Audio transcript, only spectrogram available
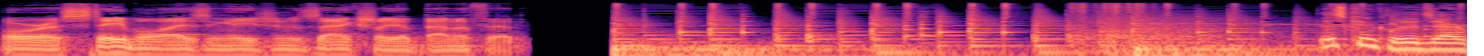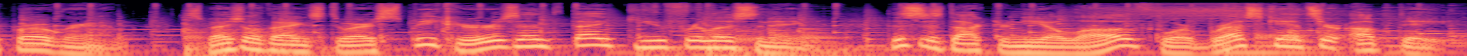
or a stabilizing agent is actually a benefit. This concludes our program. Special thanks to our speakers and thank you for listening. This is Dr. Neil Love for Breast Cancer Update.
